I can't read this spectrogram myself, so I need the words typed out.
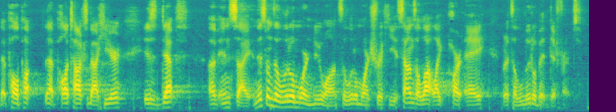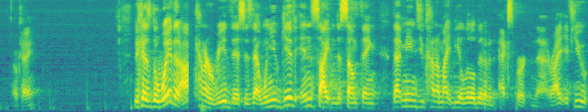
that Paul, that Paul talks about here is depth of insight. And this one's a little more nuanced, a little more tricky. It sounds a lot like part A, but it's a little bit different. Okay? Because the way that I kind of read this is that when you give insight into something, that means you kind of might be a little bit of an expert in that, right? If you,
